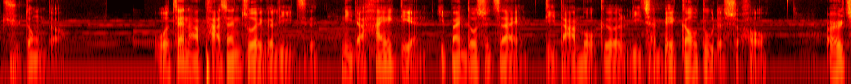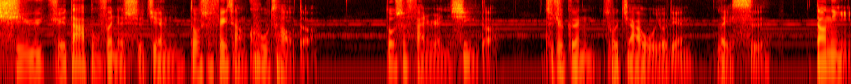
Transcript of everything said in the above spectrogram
举动的。我再拿爬山做一个例子，你的嗨点一般都是在抵达某个里程碑高度的时候，而其余绝大部分的时间都是非常枯燥的，都是反人性的。这就跟做家务有点类似。当你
